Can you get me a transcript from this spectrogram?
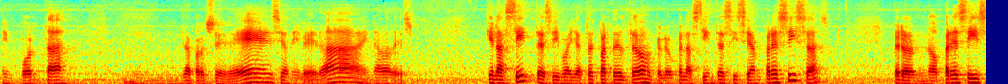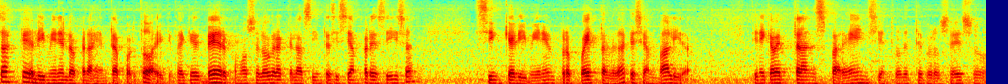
no importa mm, la procedencia, ni la edad, ni nada de eso. Que la síntesis, vaya, esto es parte del trabajo, que luego que las síntesis sean precisas, pero no precisas que eliminen lo que la gente aportó. Hay que, hay que ver cómo se logra que las síntesis sean precisas sin que eliminen propuestas, ¿verdad? Que sean válidas. Tiene que haber transparencia en todo este proceso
